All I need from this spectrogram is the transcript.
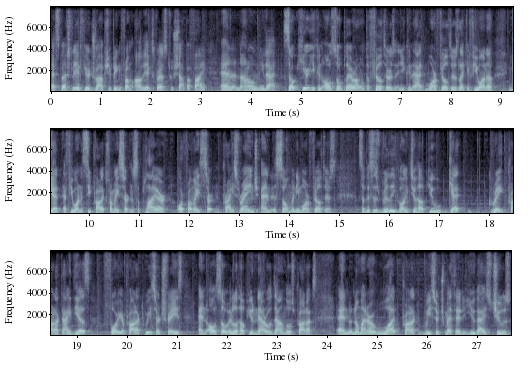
especially if you're dropshipping from AliExpress to Shopify and not only that. So here you can also play around with the filters and you can add more filters like if you want to get if you want to see products from a certain supplier or from a certain price range and so many more filters. So this is really going to help you get great product ideas for your product research phase and also it'll help you narrow down those products and no matter what product research method you guys choose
